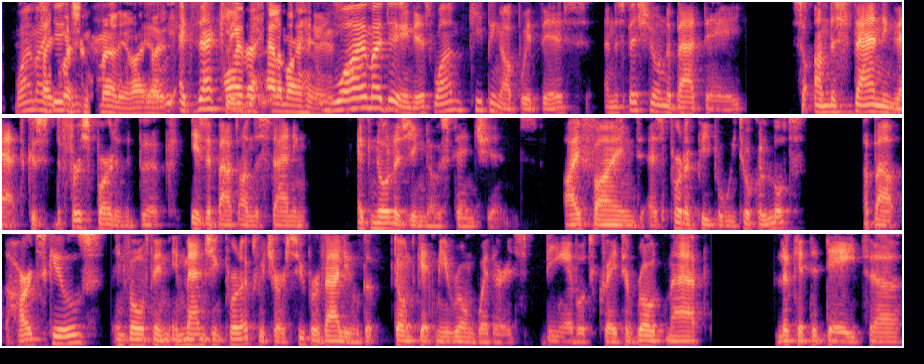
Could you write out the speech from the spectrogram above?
Why am Same I doing question from earlier, right? Like, exactly? why the hell am I here? Why am I doing this? Why am I keeping up with this? And especially on a bad day. So understanding that, because the first part of the book is about understanding, acknowledging those tensions. I find as product people, we talk a lot about the hard skills involved in, in managing products, which are super valuable. Don't get me wrong, whether it's being able to create a roadmap, look at the data,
